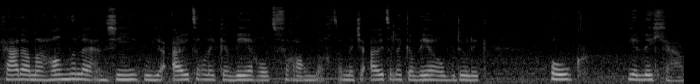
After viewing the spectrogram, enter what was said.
Ga daar naar handelen en zie hoe je uiterlijke wereld verandert. En met je uiterlijke wereld bedoel ik ook je lichaam.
